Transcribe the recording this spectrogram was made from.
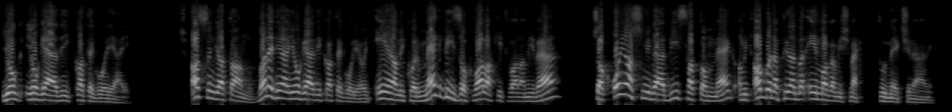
jog, jogelvi kategóriái. És azt mondja a Talmud, van egy olyan jogelvi kategória, hogy én, amikor megbízok valakit valamivel, csak olyasmivel bízhatom meg, amit abban a pillanatban én magam is meg tudnék csinálni.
